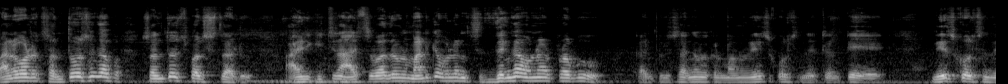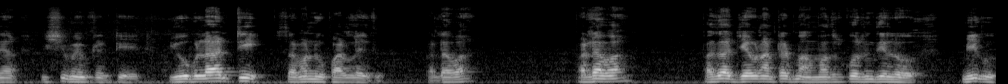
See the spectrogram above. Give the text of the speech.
మనల్ని కూడా సంతోషంగా సంతోషపరుస్తాడు. ఆయనకి ఇచ్చిన ఆశీర్వాదం మనకి ఇవ్వడానికి సిద్ధంగా ఉన్నాడు ప్రభు. కానీ ప్రతి సంఘం ఇక్కడ మనం నేర్చుకోవాల్సింది ఏంటంటే నేర్చుకోవాల్సిన విషయం ఏమిటంటే యోగు లాంటి శ్రమ నువ్వు పడలేదు. పడ్డావా? పడ్డావా? పదో జీవనం అంటాడు మా మొదటి కోరిందిలో మీకు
